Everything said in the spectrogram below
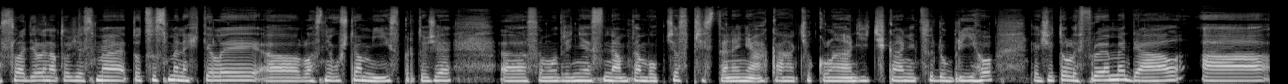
sladili na to, že jsme to, co jsme nechtěli, uh, vlastně už tam jíst, protože uh, samozřejmě nám tam občas přistane nějaká čokoládička, něco dobrýho, takže to lifrujeme dál a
